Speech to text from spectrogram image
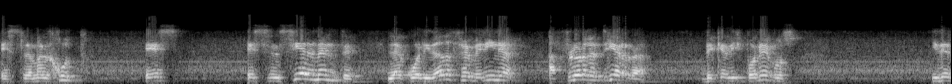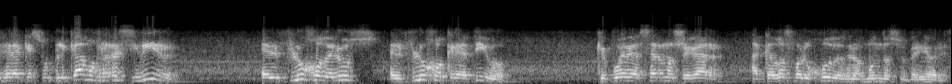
es la Malhut, es esencialmente la cualidad femenina a flor de tierra de que disponemos y desde la que suplicamos recibir el flujo de luz, el flujo creativo que puede hacernos llegar a cada dos forujudos de los mundos superiores.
